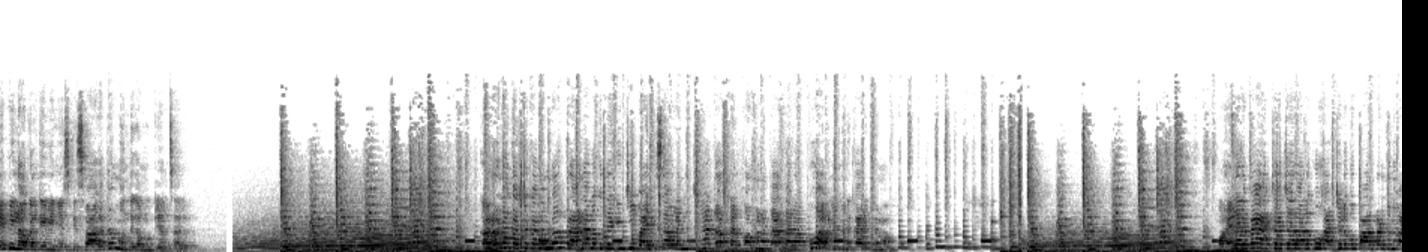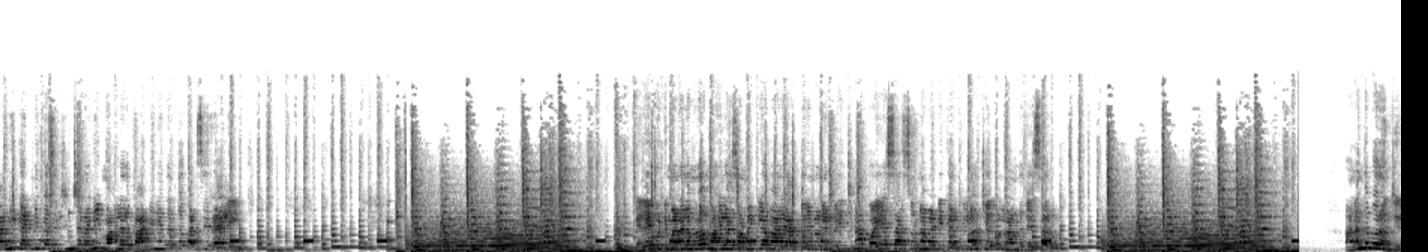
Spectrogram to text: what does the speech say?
AP local TV న్యూస్కి స్వాగతం. ముందుగా ముఖ్యాంశాలు. కరోనా కష్టకాలంలో ప్రాణాలకు తెగించి వైద్య సేవలు అందించిన డాక్టర్ కొమ్మన తాతారావుకు అభినందన కార్యక్రమం.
